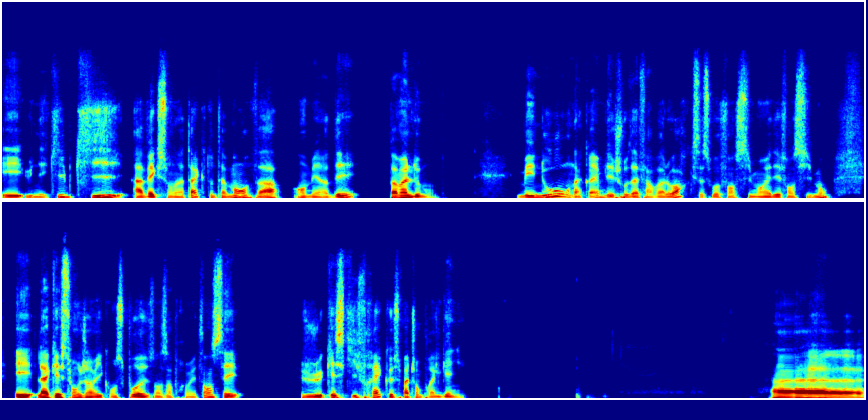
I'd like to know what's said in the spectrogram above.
et une équipe qui, avec son attaque notamment, va emmerder pas mal de monde. Mais nous, on a quand même des choses à faire valoir, que ce soit offensivement et défensivement. Et la question que j'ai envie qu'on se pose dans un premier temps, c'est qu'est-ce qui ferait que ce match, on pourrait le gagner? Euh,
